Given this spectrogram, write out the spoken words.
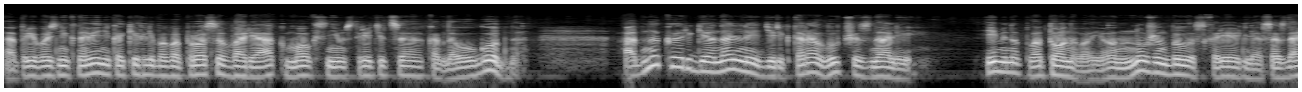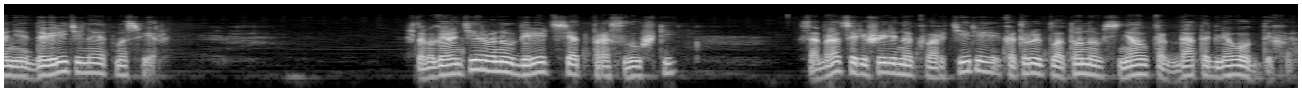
а при возникновении каких-либо вопросов варяг мог с ним встретиться когда угодно. Однако региональные директора лучше знали именно Платонова, и он нужен был скорее для создания доверительной атмосферы. Чтобы гарантированно уберечься от прослушки, собраться решили на квартире, которую Платонов снял когда-то для отдыха.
